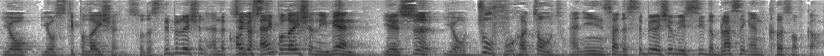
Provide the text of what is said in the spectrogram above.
有有 stipulations。 So the stipulation and the 这个 content. stipulation 里面也是有祝福和咒诅。 And inside the stipulation, we see the blessing and curse of God.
